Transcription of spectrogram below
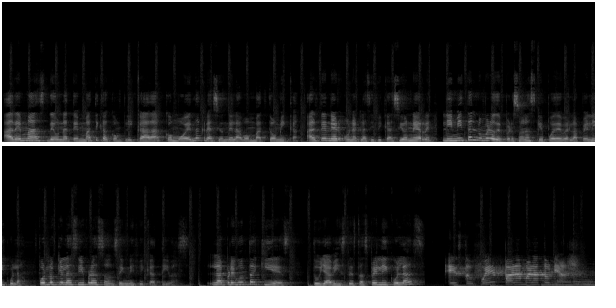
además de una temática complicada como es la creación de la bomba atómica. Al tener una clasificación R, limita el número de personas que puede ver la película, por lo que las cifras son significativas. La pregunta aquí es, ¿tú ya viste estas películas? Esto fue para maratonear.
